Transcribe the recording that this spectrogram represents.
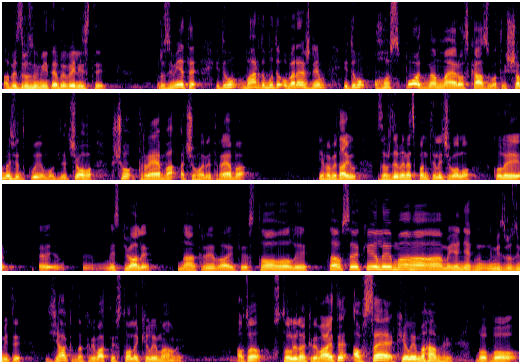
аби зрозуміти, аби вилізти. Розумієте? І тому варто бути обережним. І тому Господь нам має розказувати, що ми святкуємо, для чого, що треба, а чого не треба. Я пам'ятаю, завжди мене спантеличувало, коли е, е, ми співали Накривайте столи та все килимами. Я ніяк не міг зрозуміти, як накривати столи килимами. А то столи накриваєте, а все килимами. Бо, бо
